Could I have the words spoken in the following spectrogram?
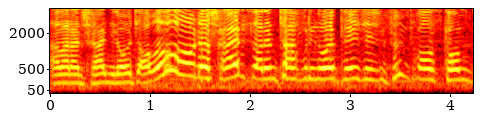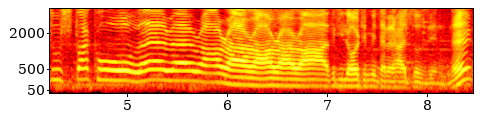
Aber dann schreiben die Leute auch, oh, da schreibst du an dem Tag, wo die neue PlayStation 5 rauskommt, du Spacko, wie die Leute im Internet halt so sind, ne?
